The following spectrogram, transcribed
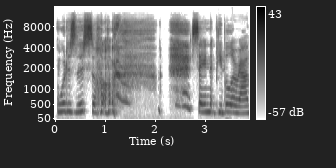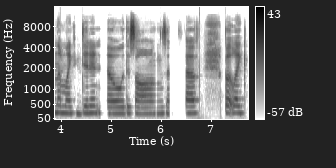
"What is this song?" Saying that people around them like didn't know the songs and stuff, but like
